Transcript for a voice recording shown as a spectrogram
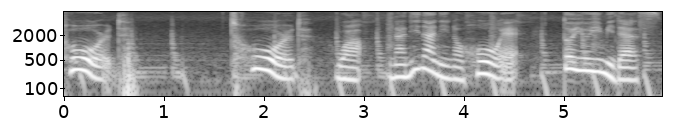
toward toward は何々の方へという意味です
